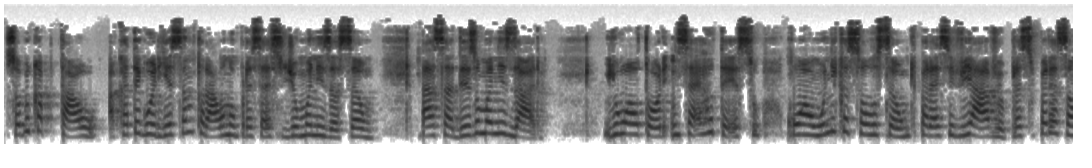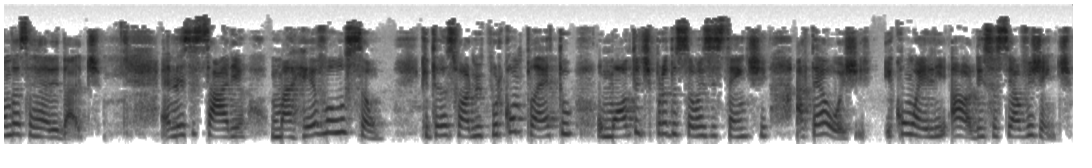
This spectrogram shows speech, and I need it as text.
Sob o capital, a categoria central no processo de humanização passa a desumanizar, e o autor encerra o texto com a única solução que parece viável para a superação dessa realidade. É necessária uma revolução que transforme por completo o modo de produção existente até hoje e com ele a ordem social vigente.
